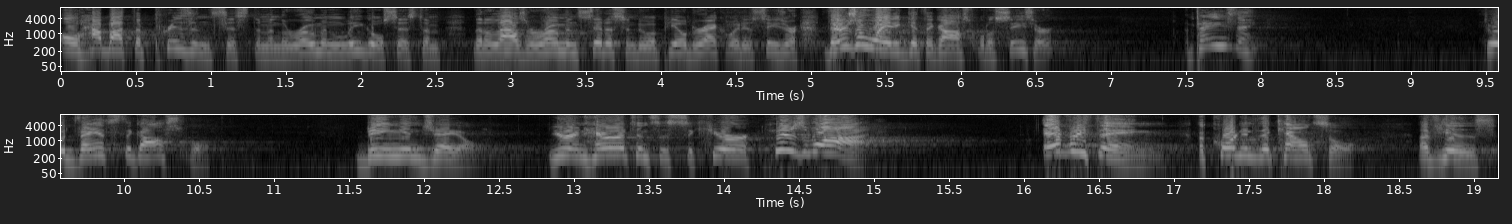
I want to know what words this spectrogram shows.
Oh, how about the prison system and the Roman legal system that allows a Roman citizen to appeal directly to Caesar? There's a way to get the gospel to Caesar. Amazing to advance the gospel, being in jail. Your inheritance is secure. Here's why everything according to the counsel of his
